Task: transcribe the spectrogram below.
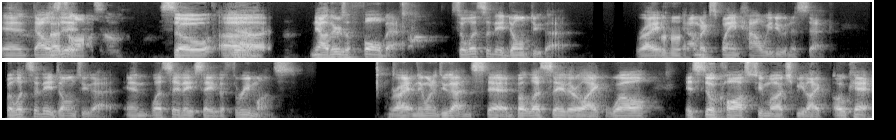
And that was that's it. awesome. So uh, yeah. now there's a fallback. So let's say they don't do that, right? Uh-huh. And I'm going to explain how we do in a sec. But let's say they don't do that. And let's say they say the three months, right? And they want to do that instead. But let's say they're like, well, it still costs too much. Be like, okay,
